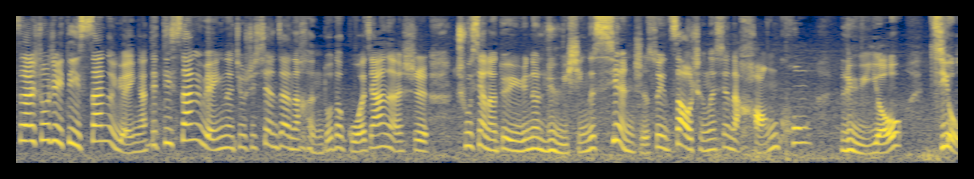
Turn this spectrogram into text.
再来说这第三个原因啊，这第三个原因呢，就是现在呢很多的国家呢是出现了对于呢旅行的限制，所以造成了现在航空、旅游、酒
